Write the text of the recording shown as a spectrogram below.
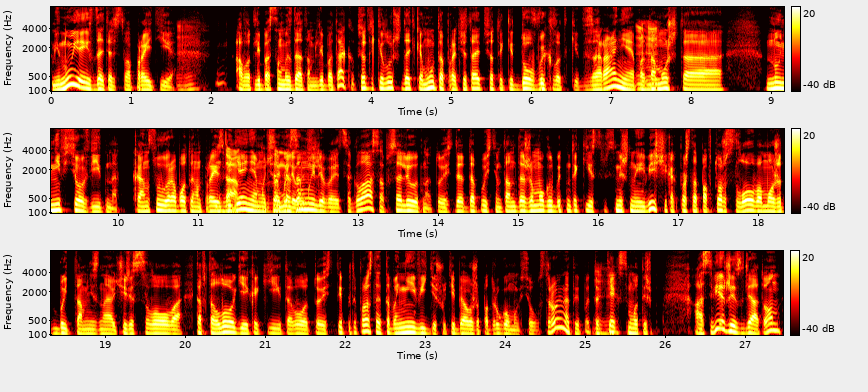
минуя издательство, пройти, mm а вот либо сам издатом, либо так, все-таки лучше дать кому-то прочитать все-таки до выкладки заранее, угу. потому что ну, не все видно. К концу работы над произведением да, у человека замыливается глаз абсолютно. То есть, да, допустим, там даже могут быть ну, такие смешные вещи, как просто повтор слова может быть, там, не знаю, через слово, тавтологии какие-то, вот. То есть ты, ты просто этого не видишь, у тебя уже по-другому все устроено, ты этот угу. текст смотришь. А свежий взгляд, он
